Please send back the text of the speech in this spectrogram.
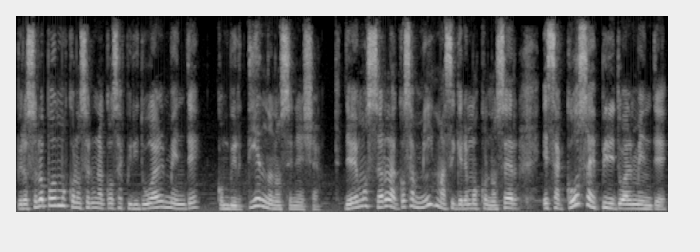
Pero solo podemos conocer una cosa espiritualmente convirtiéndonos en ella. Debemos ser la cosa misma si queremos conocer esa cosa espiritualmente.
